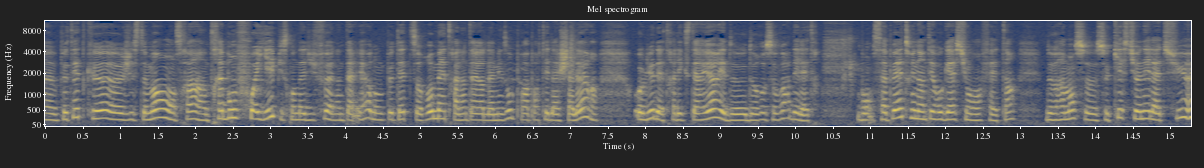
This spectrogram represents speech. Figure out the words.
Euh, peut-être que justement, on sera un très bon foyer puisqu'on a du feu à l'intérieur, donc peut-être se remettre à l'intérieur de la maison pour apporter de la chaleur au lieu d'être à l'extérieur et de, recevoir des lettres. Bon, ça peut être une interrogation en fait, hein, de vraiment se questionner là-dessus.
